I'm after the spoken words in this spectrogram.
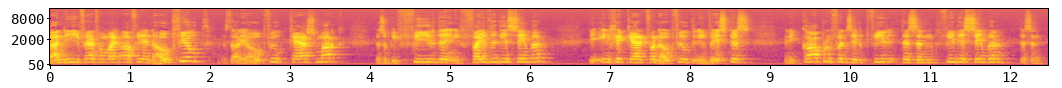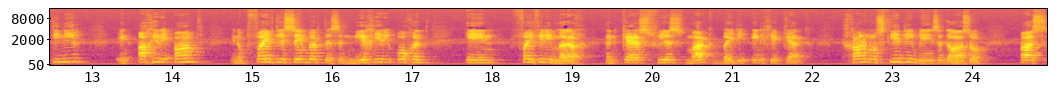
Dan hier ver van my af in Hopefield, is daar die Hopefield Kersmark, dis op die 4de en die 5de december, die NG Kerk van Hopefield in die Weskus, in die Kaaprovins het op 4, tussen 4 december, tussen 10 uur en 8 uur die aand, en op 5 december tussen 9 uur die ochend en 5 uur die middag in Kersfeestmark by die NG Kerk. Gaan in ons steen die mense daar so as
